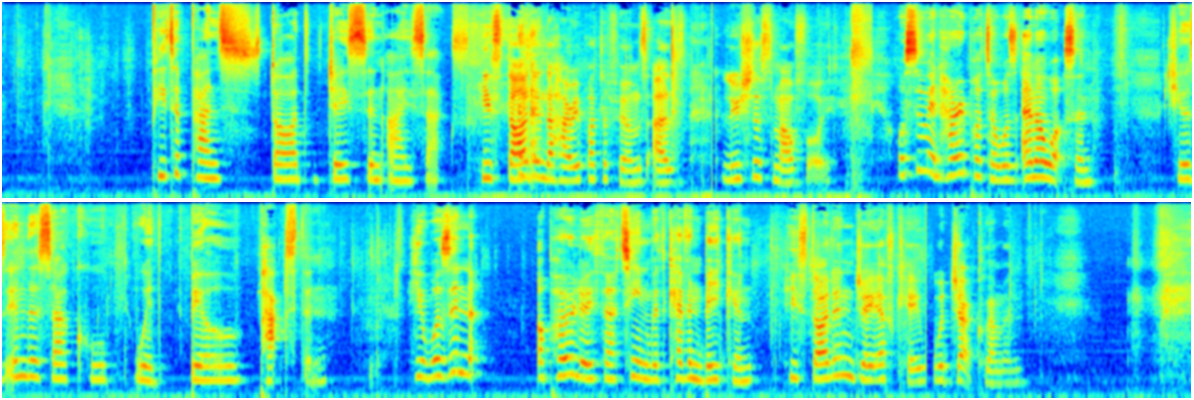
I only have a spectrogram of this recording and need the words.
Peter Pan starred Jason Isaacs. He starred in the Harry Potter films as Lucius Malfoy. Also in Harry Potter was Emma Watson. She was in the circle with Bill Paxton. He was in Apollo 13 with Kevin Bacon. He starred in JFK with Jack Lemmon.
